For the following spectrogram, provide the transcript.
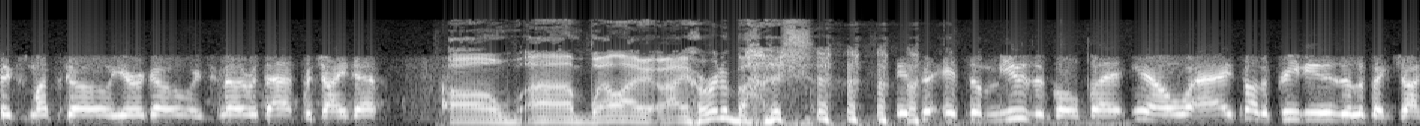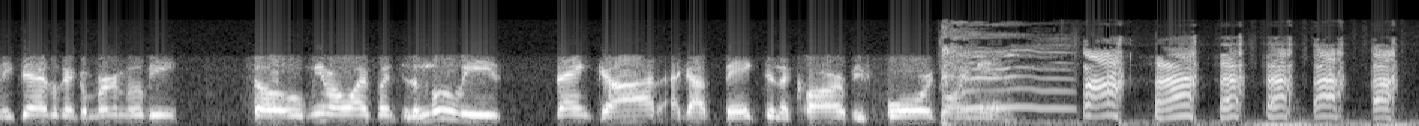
six months ago, a year ago. Are you familiar with that, with Johnny Depp? Oh, um, well, I, I heard about it. it's, a, it's a musical, but, you know, I saw the previews. It looked like Johnny Depp, it looked like a murder movie. So me and my wife went to the movies. Thank God I got baked in the car before going in.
